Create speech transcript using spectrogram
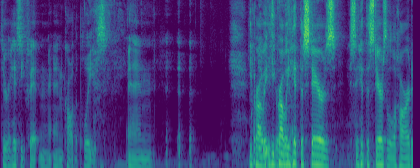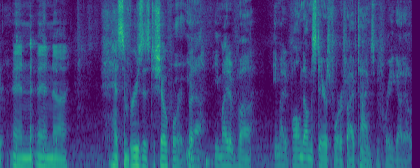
threw a hissy fit and, and called the police. And he How probably he probably hit the stairs hit the stairs a little hard and and uh, has some bruises to show for it but yeah, he might have uh, he might have fallen down the stairs four or five times before he got out.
